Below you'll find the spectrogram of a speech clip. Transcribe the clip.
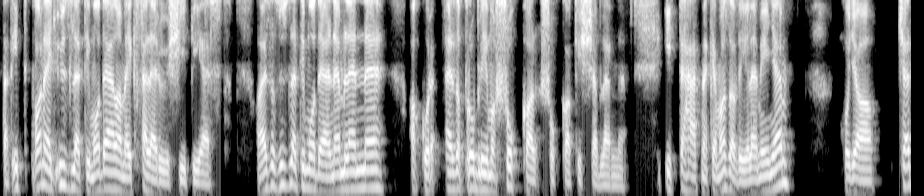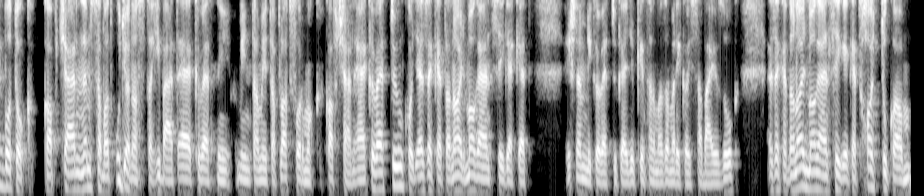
Tehát itt van egy üzleti modell, amelyik felerősíti ezt. Ha ez az üzleti modell nem lenne, akkor ez a probléma sokkal-sokkal kisebb lenne. Itt tehát nekem az a véleményem, hogy a chatbotok kapcsán nem szabad ugyanazt a hibát elkövetni, mint amit a platformok kapcsán elkövettünk, hogy ezeket a nagy magáncégeket, és nem mi követtük egyébként, hanem az amerikai szabályozók, ezeket a nagy magáncégeket hagytuk a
